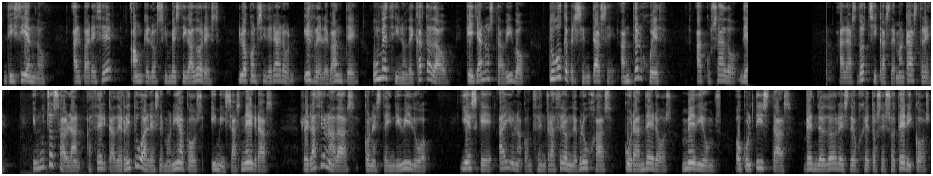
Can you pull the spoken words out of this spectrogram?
diciendo, al parecer, aunque los investigadores lo consideraron irrelevante, un vecino de Catadao, que ya no está vivo, tuvo que presentarse ante el juez acusado de a las dos chicas de Macastre, y muchos hablan acerca de rituales demoníacos y misas negras relacionadas con este individuo y es que hay una concentración de brujas, curanderos, mediums, ocultistas, vendedores de objetos esotéricos,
